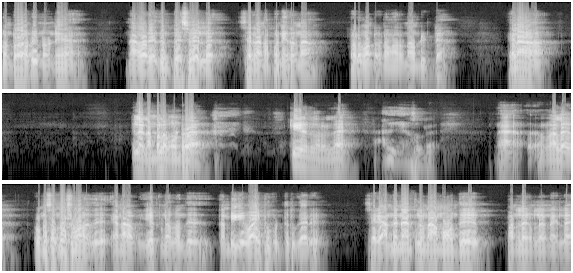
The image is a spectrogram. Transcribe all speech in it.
பண்ணுறோம் அப்படின்னோடனே நான் வேறு எதுவும் பேசவே இல்லை. சரி நான் பண்ணிடுறேண்ணா. படம் பண்ணுறேன் நான் வரேண்ணா அப்படின்ட்டேன். ஏன்னா இல்லை நம்மளாம் ஒன்ற கீழே வரும்ல வரோம்ல. அது நான் சொல்கிறேன் அதனால் ரொம்ப சந்தோஷமாக ஏன்னா இயக்குனர் வந்து தம்பிக்கு வாய்ப்பு கொடுத்துருக்காரு. சரி அந்த நேரத்தில் நாம் வந்து பண்ணலங்கன்னு இல்லை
